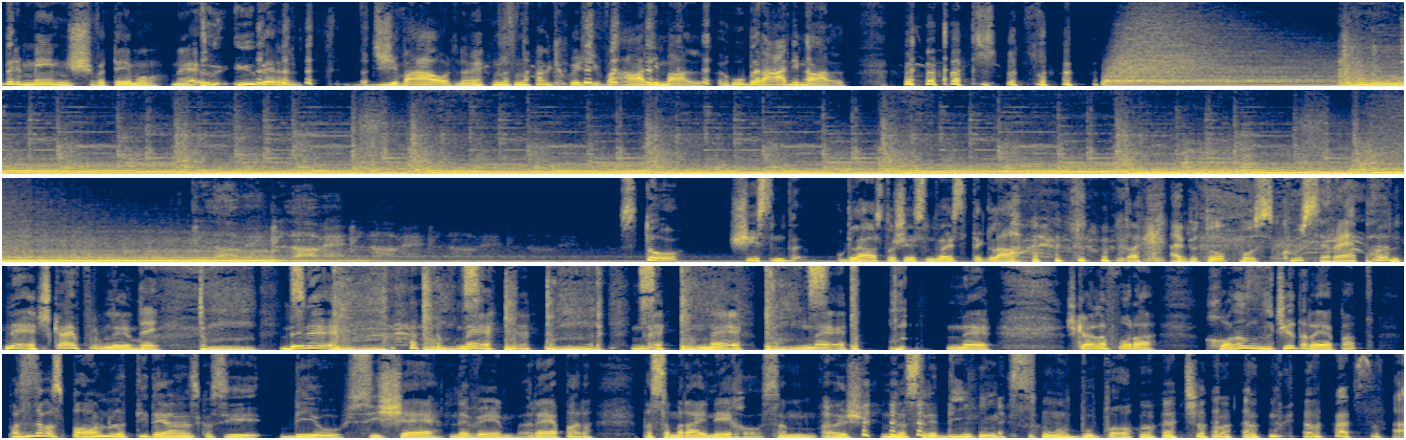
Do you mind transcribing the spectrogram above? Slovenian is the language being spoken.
ubermenš v tem, uber žival, ne, znam kako je žival, animal, uber animal. Sto. 126 glav. Ali bi to poskus repa? Ne, škaj je problem? Dej. Ne, ne, ne, ne, ne, ne, ne. Škaj je fora? Hodil sem začeti repati, pa sem se pa spomnil, da ti dejansko si bil, si še, ne vem, repar, pa sem raj nehal, sem veš, na sredini, sem obupal.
